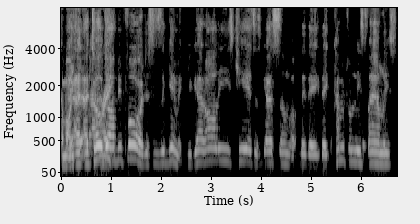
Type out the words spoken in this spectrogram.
come on, I, I, I told y'all before, this is a gimmick. You got all these kids that's got some. They they they coming from these families.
